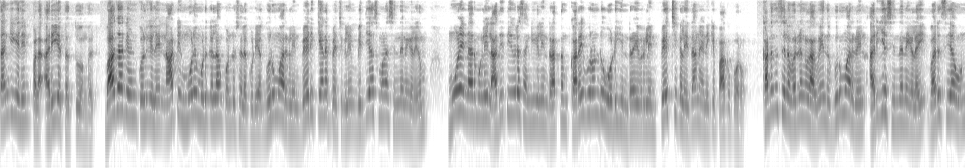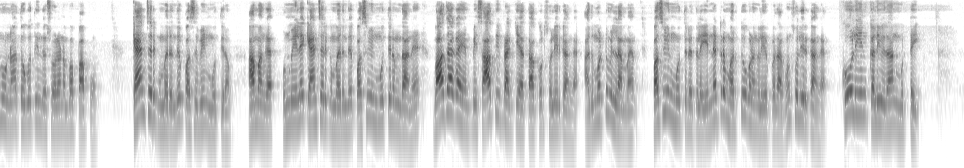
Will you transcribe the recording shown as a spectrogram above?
சங்கிகளின் பல அரிய தத்துவங்கள். பாஜகவின் கொள்கைகளை நாட்டின் மூளை முடுக்கெல்லாம் கொண்டு செல்லக்கூடிய குருமார்களின் வேடிக்கையான பேச்சுகளையும் வித்தியாசமான சிந்தனைகளையும் மூளை நரம்புகளில் அதிதீவிர சங்கிகளின் ரத்தம் கரைபுரண்டு ஓடுகின்ற இவர்களின் பேச்சுக்களை தான் இன்னைக்கு பார்க்க போறோம். கடந்த சில வருடங்களாகவே இந்த குருமார்களின் அரிய சிந்தனைகளை வரிசையா ஒன்று ஒன்றா தொகுத்து இந்த ஷோல நம்ம பார்ப்போம். கேன்சருக்கு மருந்து பசுவின் மூத்திரம். ஆமாங்க உண்மையிலே கேன்சருக்கு மருந்து பசுவின் மூத்திரம் தானே பாஜக எம்பி சாத்வி பிராக்யா தாக்கூர் சொல்லியிருக்காங்க. அது மட்டும் இல்லாமல் பசுவின் மூத்திரத்தில் எண்ணற்ற மருத்துவ குணங்கள் இருப்பதாகவும் சொல்லியிருக்காங்க. கோழியின் கழிவுதான் முட்டை.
